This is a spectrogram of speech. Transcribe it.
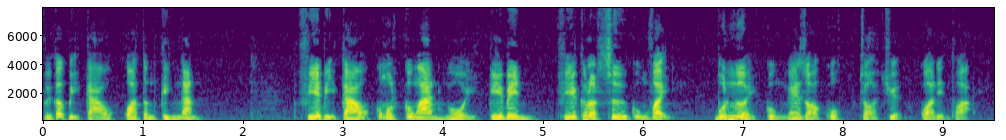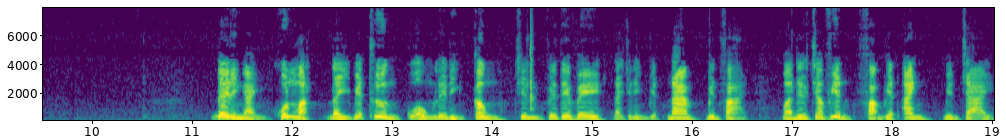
với các bị cáo qua tấm kính ngăn. Phía bị cáo có một công an ngồi kế bên, phía các luật sư cũng vậy. Bốn người cùng nghe rõ cuộc trò chuyện qua điện thoại. Đây là hình ảnh khuôn mặt đầy vết thương của ông Lê Đình Công trên VTV Đài truyền hình Việt Nam bên phải và điều tra viên Phạm Việt Anh bên trái.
